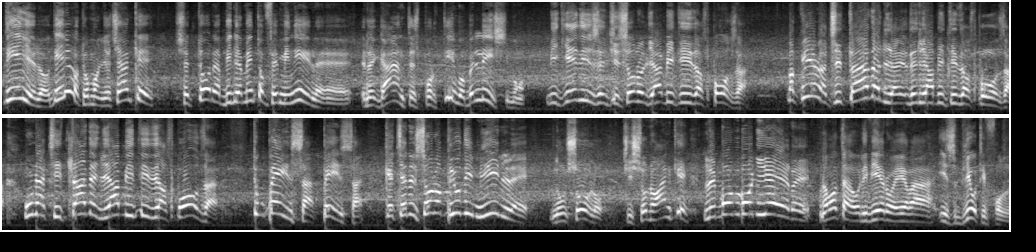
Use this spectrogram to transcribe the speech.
Diglielo, diglielo a tua moglie, c'è anche settore abbigliamento femminile, elegante, sportivo, bellissimo. Mi chiedi se ci sono gli abiti da sposa. Ma qui è una città degli, abiti da sposa, una città degli abiti da sposa. Tu pensa, pensa che ce ne sono più di mille. Non solo, ci sono anche le bomboniere. Una volta Oliviero era is beautiful,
